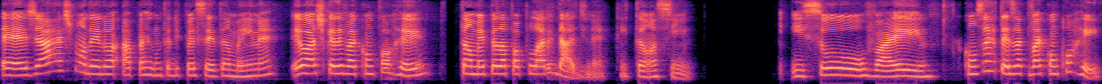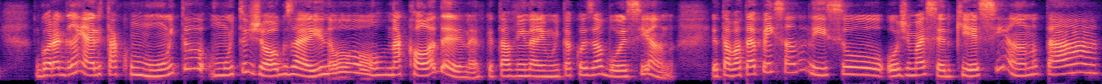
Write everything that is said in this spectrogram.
é, já respondendo a pergunta de PC também, né? Eu acho que ele vai concorrer também pela popularidade, né? Então, assim, isso vai. Com certeza vai concorrer. Agora, ganhar, ele tá com muito, muitos jogos aí no, na cola dele, né? Porque tá vindo aí muita coisa boa esse ano. Eu tava até pensando nisso hoje mais cedo, que esse ano tá.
